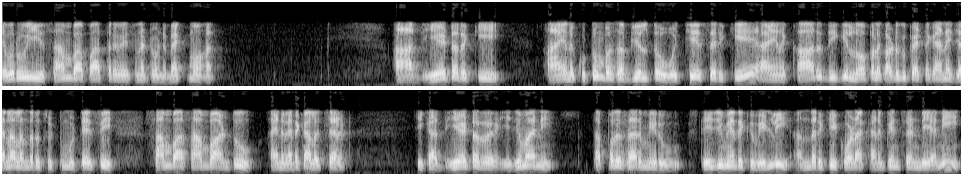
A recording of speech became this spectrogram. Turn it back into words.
ఎవరు ఈ సాంబా పాత్ర వేసినటువంటి మెక్మోహన్? ఆ థియేటర్కి ఆయన కుటుంబ సభ్యులతో వచ్చేసరికి ఆయన కారు దిగి లోపలికి అడుగు పెట్టగానే జనాలందరూ చుట్టుముట్టేసి సాంబా సాంబా అంటూ ఆయన వెనకాల వచ్చారట ఇక థియేటర్ యజమాని తప్పనిసరి మీరు స్టేజ్ మీదకి వెళ్ళి అందరికీ కూడా కనిపించండి అని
